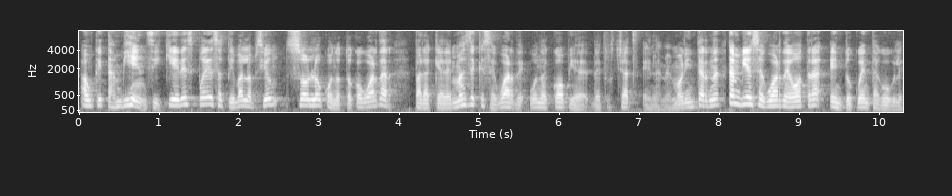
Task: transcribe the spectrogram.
aunque también si quieres puedes activar la opción solo cuando toco guardar, para que además de que se guarde una copia de, tus chats en la memoria interna, también se guarde otra en tu cuenta Google.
